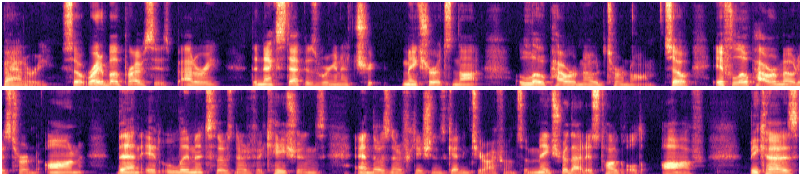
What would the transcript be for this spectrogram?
battery. So right above privacy is battery. The next step is we're to make sure it's not low power mode turned on. So if low power mode is turned on, then it limits those notifications and those notifications getting to your iPhone. So make sure that is toggled off because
